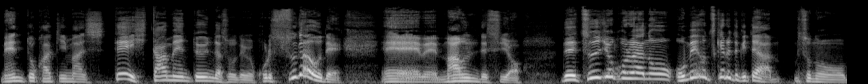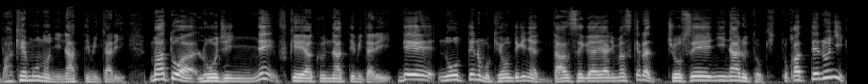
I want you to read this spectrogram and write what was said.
面と書きまして、下面というんだそうで、これ素顔で、えー、舞うんですよ。で、通常これあの、お面をつけるときっては、その、化け物になってみたり、まあ、あとは老人ね、不契約になってみたり、で、能ってのも基本的には男性がやりますから、女性になるときとかってのに、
